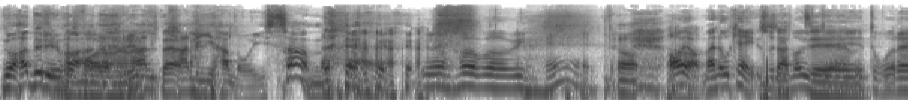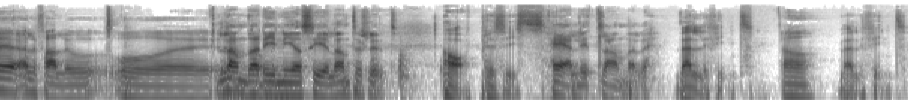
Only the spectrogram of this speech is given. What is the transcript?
Då hade du efter. halli hallojsan. Jaha, vad har vi här? ja. Ja, ja, men okej, så, Så du var att, ute eh, ett år i alla fall och... och Landade i Nya Zeeland till slut. Ja, precis. Härligt land eller? Väldigt fint. Ja. Väldigt fint.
